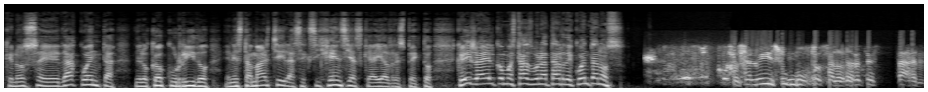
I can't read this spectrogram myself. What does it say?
que nos eh, da cuenta de lo que ha ocurrido en esta marcha y las exigencias que hay al respecto. Querido Israel, ¿cómo estás? Buena tarde, cuéntanos. José Luis, un gusto saludarte esta tarde.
